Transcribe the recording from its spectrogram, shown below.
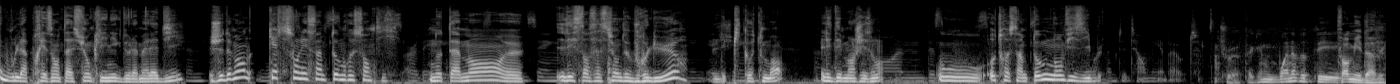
ou la présentation clinique de la maladie, je demande quels sont les symptômes ressentis, notamment euh, les sensations de brûlure, les picotements, les démangeaisons ou autres symptômes non visibles. Formidable.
